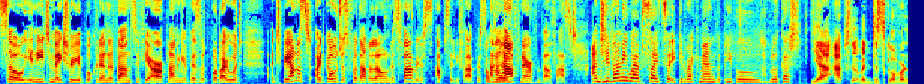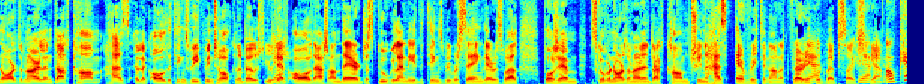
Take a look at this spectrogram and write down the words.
So you need to make sure you book it in advance if you are planning a visit. But I would, uh, to be honest, I'd go just for that alone. It's fabulous, absolutely fabulous, and a half an hour from Belfast. and do you have any websites that you could recommend that people have a look at? Yeah, absolutely. And discovernorthernireland.com has uh, like all the things we've been talking about. You'll Yeah. get all that on there. Just Google any of the things we were saying there as well. But um, discovernorthernIreland.com, Trina has everything on it. Very Yeah. good website. Yeah. Okay.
